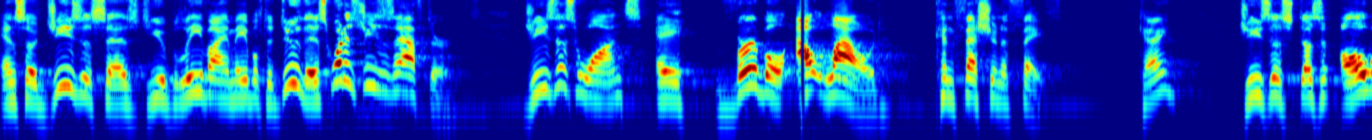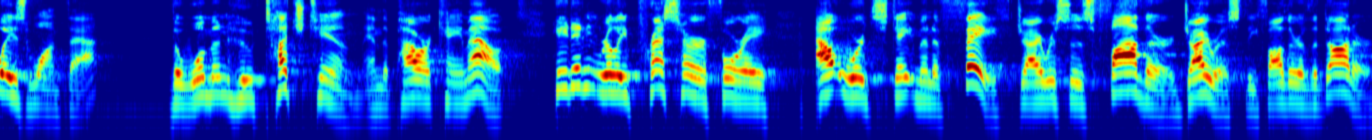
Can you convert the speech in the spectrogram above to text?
And so Jesus says, Do you believe I am able to do this? What is Jesus after? Jesus wants a verbal, out loud confession of faith. Okay? Jesus doesn't always want that. The woman who touched him and the power came out, he didn't really press her for a outward statement of faith. Jairus' father, Jairus, the father of the daughter,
